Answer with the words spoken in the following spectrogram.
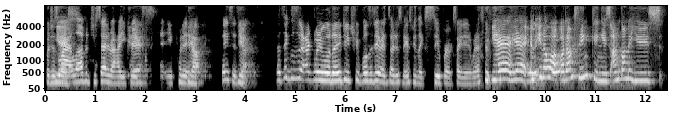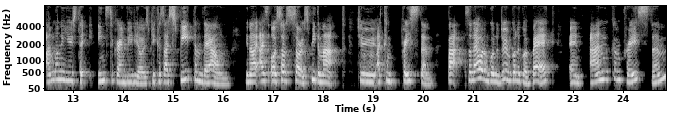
which is yes. why I love what you said about how you create yes. and you put it yeah. in places. Yeah. That's exactly what I teach people to do, and so it just makes me like super excited when I. Yeah, yeah, and you know what? What I'm thinking is I'm gonna use I'm gonna use the Instagram videos because I speed them down. You know, I oh so, sorry, speed them up to uh-huh. I compress them. But so now what I'm going to do, I'm going to go back and uncompress them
